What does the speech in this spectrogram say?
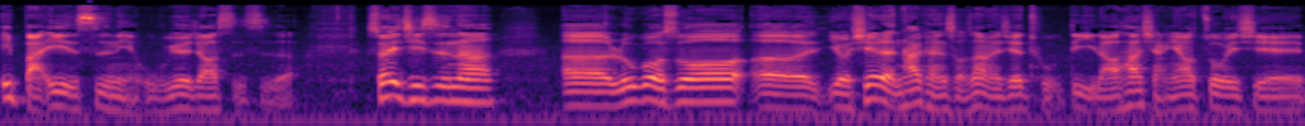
一百一十四年五月就要实施了。所以其实呢，呃，如果说呃，有些人他可能手上有一些土地，然后他想要做一些，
